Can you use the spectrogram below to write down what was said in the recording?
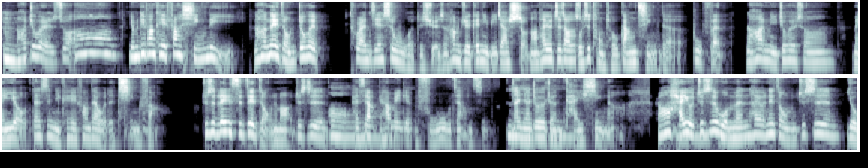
嗯，然后就会有人说哦，有没有地方可以放行李？然后那种就会突然之间是我的学生，他们觉得跟你比较熟，然后他就知道我是统筹钢琴的部分，然后你就会说没有，但是你可以放在我的琴房，就是类似这种，有没有？就是哦还是要给他们一点服务这样子，嗯那人家就会觉得很开心啊。然后还有就是我们还有那种就是有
